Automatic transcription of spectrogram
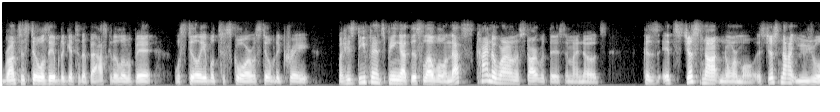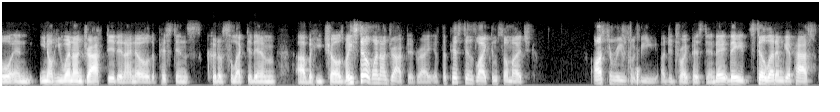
Brunson still was able to get to the basket a little bit, was still able to score, was still able to create but his defense being at this level, and that's kind of where I want to start with this in my notes, because it's just not normal. It's just not usual. And you know, he went undrafted, and I know the Pistons could have selected him, uh, but he chose. But he still went undrafted, right? If the Pistons liked him so much, Austin Reaves would be a Detroit Piston. They they still let him get past,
